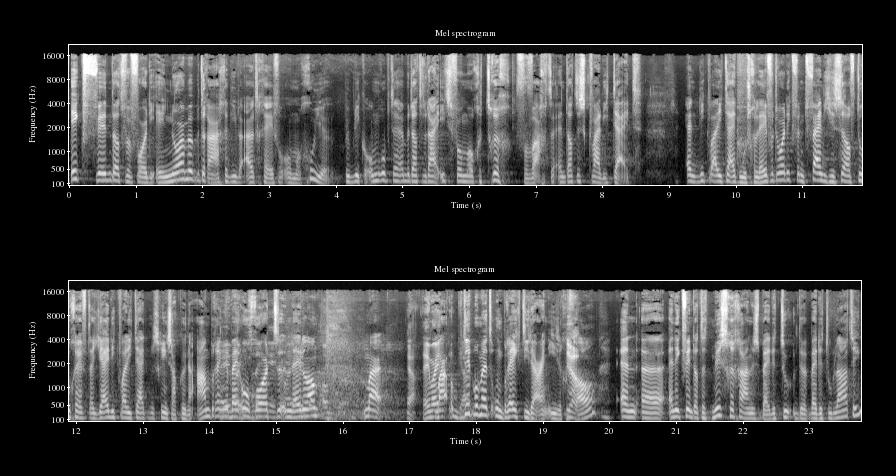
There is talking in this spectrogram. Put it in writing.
ik vind dat we voor die enorme bedragen die we uitgeven om een goede publieke omroep te hebben, dat we daar iets voor mogen terugverwachten. En dat is kwaliteit. En die kwaliteit moet geleverd worden. Ik vind het fijn dat je zelf toegeeft dat jij die kwaliteit misschien zou kunnen aanbrengen nee, bij Ongehoord Nederland. Maar ja. Nee, maar, maar, op ja. dit moment ontbreekt die daar in ieder geval. Ja. En, uh, en ik vind dat het misgegaan is bij de, bij de toelating.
